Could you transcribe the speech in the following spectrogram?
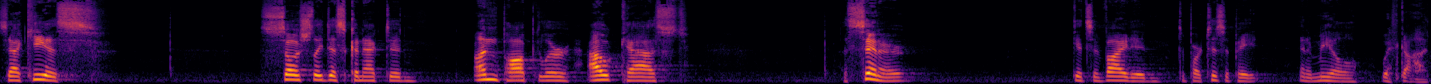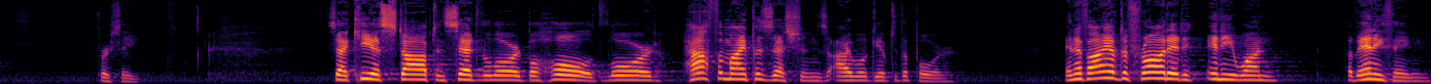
Zacchaeus, socially disconnected, unpopular, outcast, a sinner, gets invited to participate in a meal with God. Verse 8. Zacchaeus stopped and said to the Lord, Behold, Lord, half of my possessions I will give to the poor. And if I have defrauded anyone of anything,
